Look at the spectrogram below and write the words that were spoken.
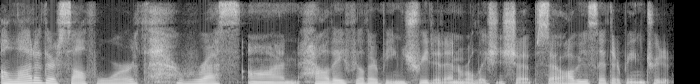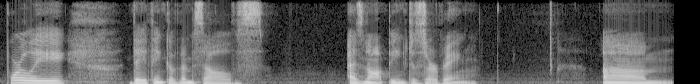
a lot of their self worth rests on how they feel they're being treated in a relationship. So, obviously, if they're being treated poorly, they think of themselves as not being deserving. Um,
